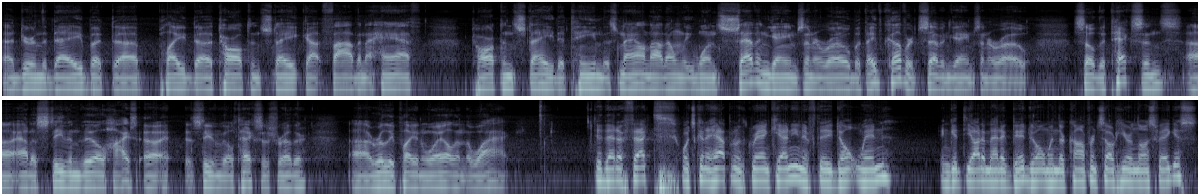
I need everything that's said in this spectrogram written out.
uh, during the day, but uh, played uh, Tarleton State, got five and a half. Tarleton State, a team that's now not only won seven games in a row, but they've covered seven games in a row. So the Texans uh, out of Stephenville, High, uh, Stephenville, Texas, rather, uh, really playing well in the WAC. Did that affect what's going to happen with Grand Canyon if they don't win and get the automatic bid, don't win their conference out here in Las Vegas?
